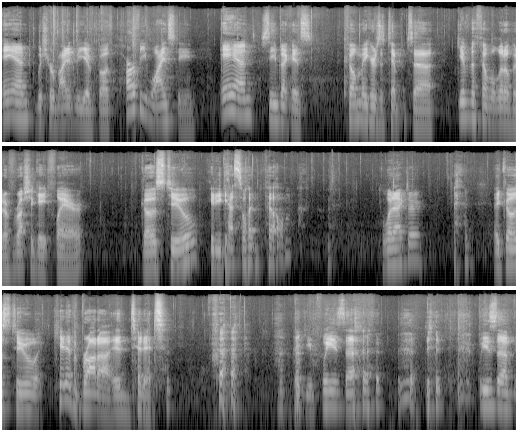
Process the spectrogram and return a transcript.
and which reminded me of both Harvey Weinstein and seemed like its filmmaker's attempt to give the film a little bit of Russiagate flair, goes to. Can you guess what film? what actor? it goes to Kenneth Branagh in Tenet. Thank you. Please, uh, please, um,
